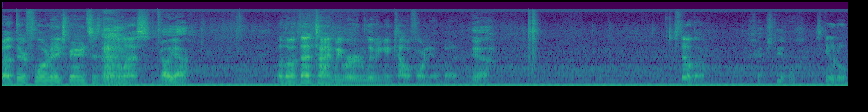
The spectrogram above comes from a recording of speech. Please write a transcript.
But they're Florida experiences nonetheless. oh yeah, Although at that time we were living in California, but yeah. still though, Still. still do.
